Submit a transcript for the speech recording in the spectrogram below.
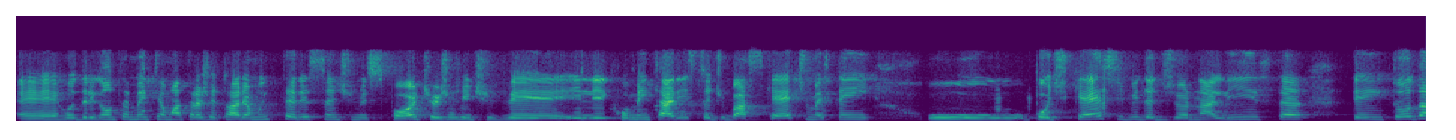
É, Rodrigão também tem uma trajetória muito interessante no esporte. Hoje a gente vê ele comentarista de basquete, mas tem o podcast Vida de Jornalista, tem toda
